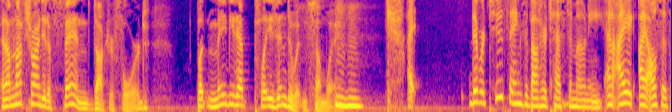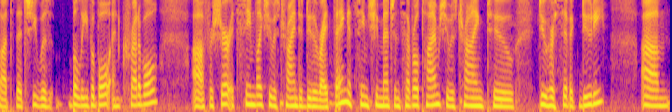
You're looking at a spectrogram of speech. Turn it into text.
And I'm not trying to defend Dr. Ford, but maybe that plays into it in some way. hmm I, there were two things about her testimony, and I, I also thought that she was believable and credible. Uh, for sure, it seemed like she was trying to do the right thing. It seemed she mentioned several times she was trying to do her civic duty. Um,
